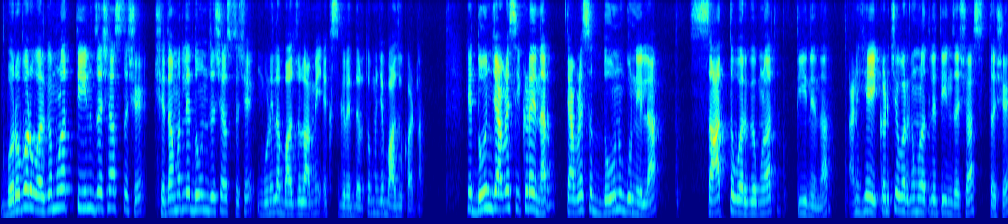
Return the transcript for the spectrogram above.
बरोबर वर्गमुळात तीन जशाच तसे छेदामधले दोन जशाच तसे गुणीला बाजूला आम्ही एक्स ग्रेड धरतो म्हणजे बाजू काढणार. हे दोन ज्यावेळेस इकडे येणार त्यावेळेस दोन गुणीला सात वर्गमुळात तीन येणार. आणि हे इकडचे वर्गमुळातले तीन जशाच तसे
